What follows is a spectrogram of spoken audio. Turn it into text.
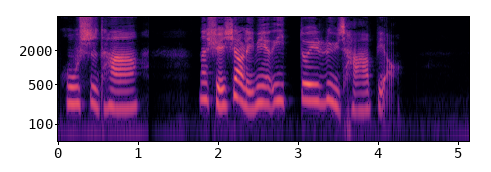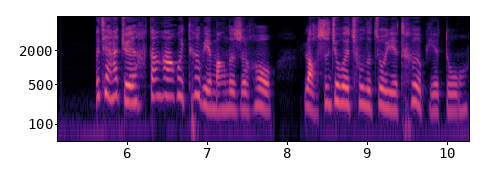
忽视他。那学校里面有一堆绿茶婊，而且他觉得当他会特别忙的时候，老师就会出的作业特别多。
